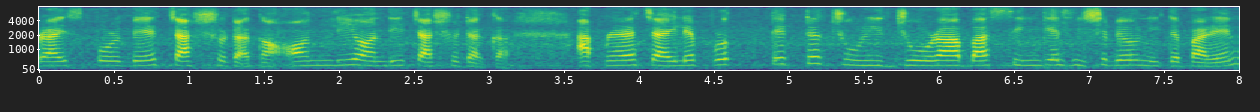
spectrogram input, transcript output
প্রাইস পড়বে চারশো টাকা। অনলি অনলি চারশো টাকা। আপনারা চাইলে প্রত্যেকটা চুড়ি জোড়া বা সিঙ্গেল হিসেবেও নিতে পারেন।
